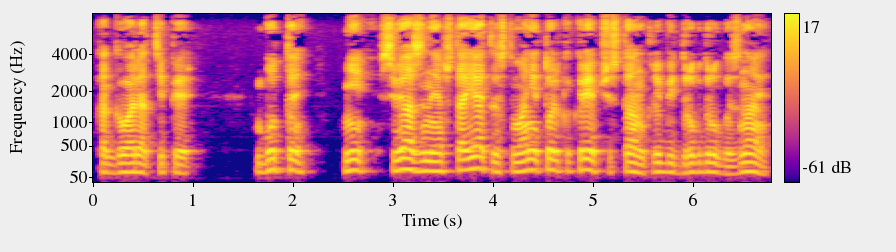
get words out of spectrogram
как говорят теперь. Будто не связанные обстоятельством, они только крепче станут любить друг друга, зная,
